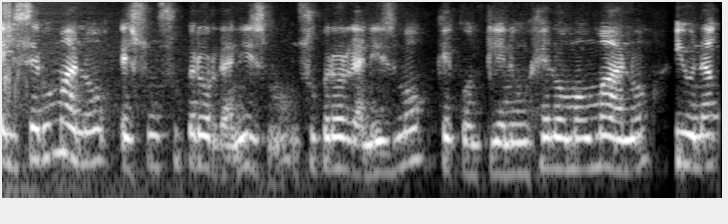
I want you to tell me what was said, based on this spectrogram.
El ser humano es un superorganismo, un superorganismo que contiene un genoma humano y una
